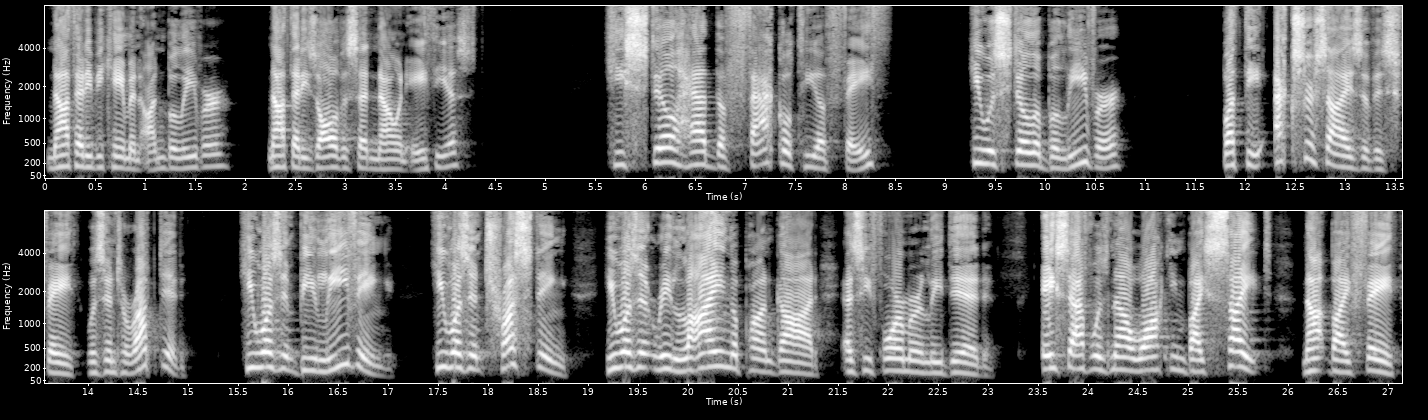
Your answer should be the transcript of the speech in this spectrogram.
not that he became an unbeliever, not that he's all of a sudden now an atheist. He still had the faculty of faith. He was still a believer, but the exercise of his faith was interrupted. He wasn't believing. He wasn't trusting. He wasn't relying upon God as he formerly did. Asaph was now walking by sight, not by faith.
